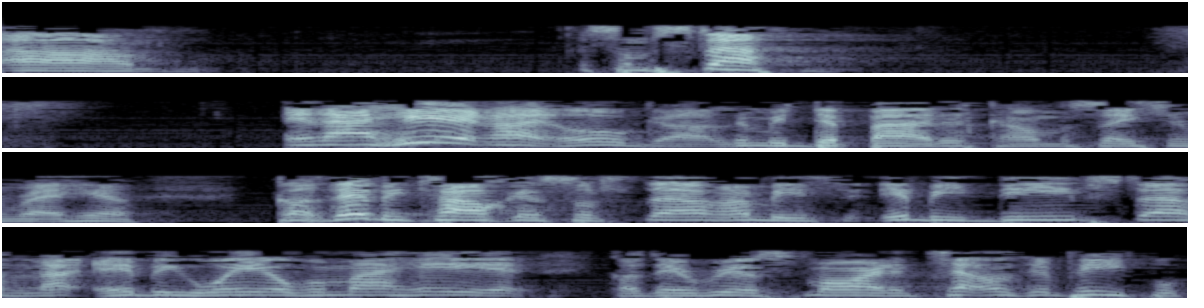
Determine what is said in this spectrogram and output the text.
um, some stuff and I hear it, like, oh God, let me dip out of this conversation right here. Cause they be talking some stuff. I mean, it'd be deep stuff. And it be way over my head because they're real smart, intelligent people.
